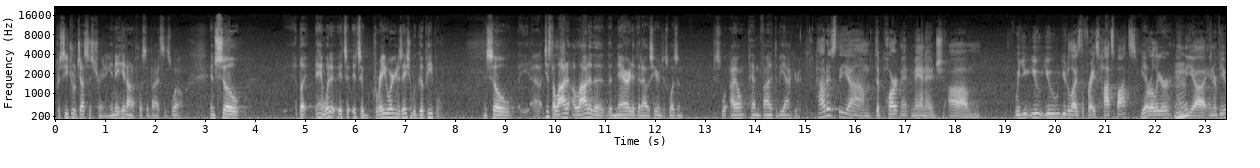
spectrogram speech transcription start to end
procedural justice training, and they hit on implicit bias as well. And so, but man, what a, it's a, it's a great organization with good people. And so, uh, just a lot of a lot of the, the narrative that I was hearing just wasn't just I don't tend to find it to be accurate. How does the um, department manage? Um, well, you, you, you utilized the phrase hotspots Yep. earlier in Mhm. the uh, interview.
